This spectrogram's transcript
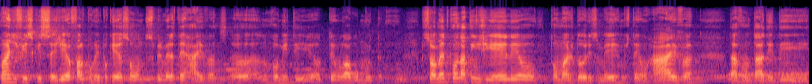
mais difícil que seja, e eu falo por mim, porque eu sou um dos primeiros a ter raiva. Eu, não vou mentir, eu tenho logo muita. Principalmente quando atingi ele, eu tomo as dores mesmo, tenho raiva, dá vontade de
